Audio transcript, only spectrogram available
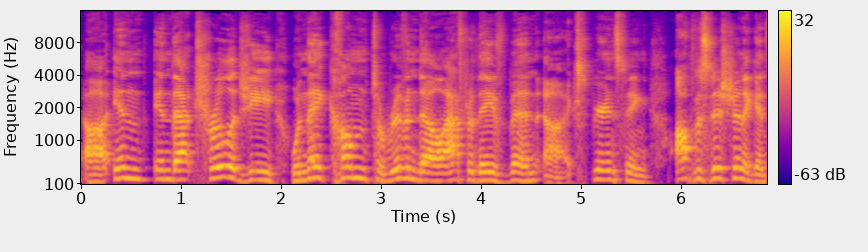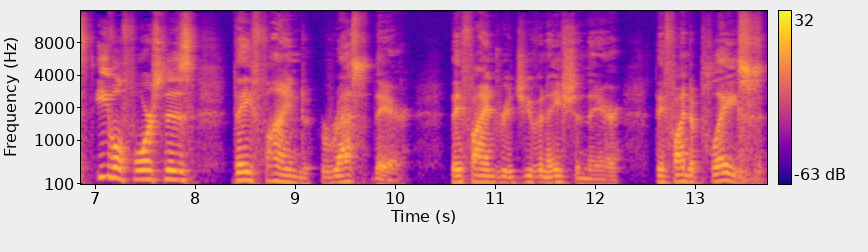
uh, in, in that trilogy, when they come to Rivendell after they've been uh, experiencing opposition against evil forces, they find rest there. They find rejuvenation there. They find a place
